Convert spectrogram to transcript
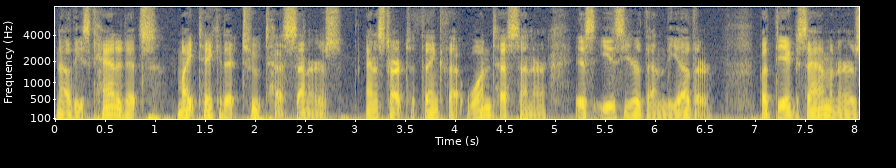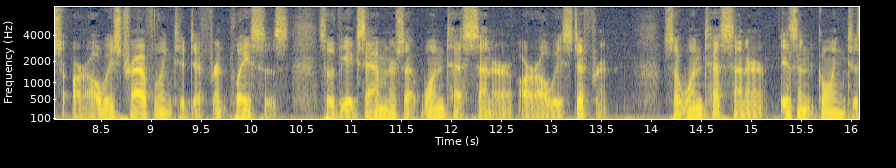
Now, these candidates might take it at two test centers and start to think that one test center is easier than the other. But the examiners are always traveling to different places, so the examiners at one test center are always different. So one test center isn't going to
